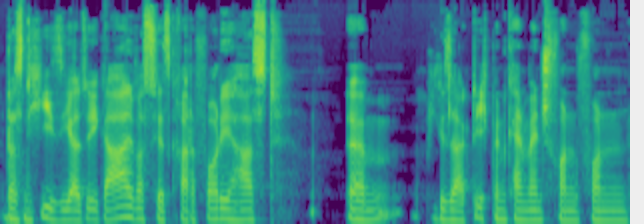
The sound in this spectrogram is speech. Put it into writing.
das ist nicht easy. Also egal, was du jetzt gerade vor dir hast. Ähm, wie gesagt, ich bin kein Mensch von, von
